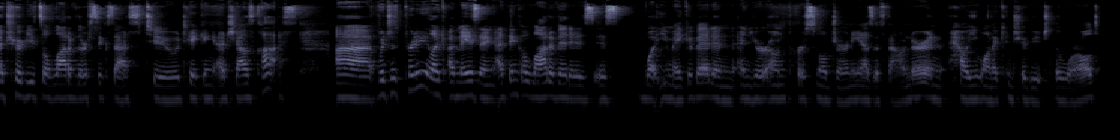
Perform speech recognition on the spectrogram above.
attributes a lot of their success to taking Ed Zschau's class uh, which is pretty like amazing. I think a lot of it is is what you make of it and and your own personal journey as a founder and how you want to contribute to the world.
